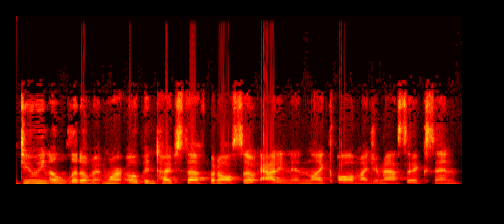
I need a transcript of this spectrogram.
doing a little bit more open type stuff, but also adding in like all my gymnastics and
